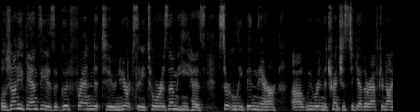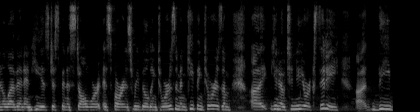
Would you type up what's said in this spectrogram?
Well, Jean-Yves Ghazi is a good friend to New York City tourism. He has certainly been there. Uh, we were in the trenches together after 9/11, and he has just been a stalwart as far as rebuilding tourism and keeping tourism, uh, you know, to New York City, uh, the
